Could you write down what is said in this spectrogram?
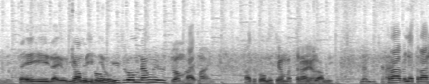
Ini. Tay lại yo jom đi nhiều. Ini juga mendang ni jom. Baik. Baik. Phải try, ya? Jom đi. Nak try.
